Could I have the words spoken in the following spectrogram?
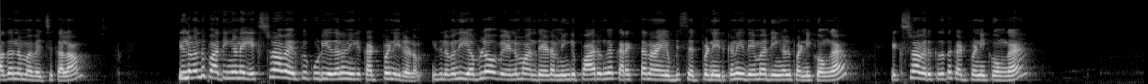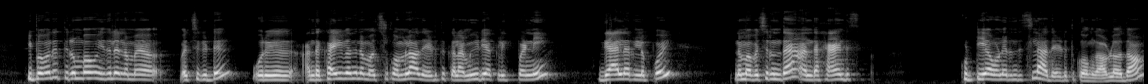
அதை நம்ம வச்சுக்கலாம். இதில் வந்து பார்த்தீங்கன்னா எக்ஸ்ட்ராவாக இருக்கக்கூடியதெல்லாம் நீங்கள் கட் பண்ணிடணும். இதில் வந்து எவ்வளோ வேணுமோ அந்த இடம். நீங்கள் பாருங்கள் கரெக்டாக நான் எப்படி செட் பண்ணியிருக்கேன்னு இதே மாதிரி நீங்களும் பண்ணிக்கோங்க. எக்ஸ்ட்ராவாக இருக்கிறத கட் பண்ணிக்கோங்க. இப்போ வந்து திரும்பவும் இதில் நம்ம வச்சுக்கிட்டு ஒரு அந்த கை வந்து நம்ம வச்சுருக்கோம்ல அதை எடுத்துக்கலாம். மீடியா கிளிக் பண்ணி கேலரியில் போய் நம்ம வச்சுருந்த அந்த ஹேண்ட்ஸ் குட்டியாக ஒன்று இருந்துச்சுல அதை எடுத்துக்கோங்க. அவ்வளோதான்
